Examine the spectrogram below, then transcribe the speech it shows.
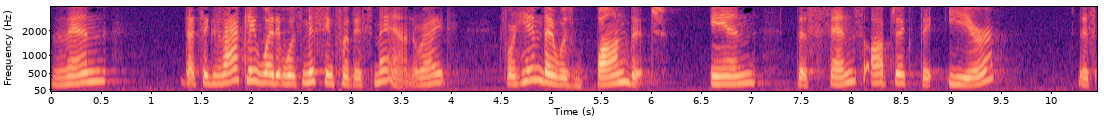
Then that's exactly what it was missing for this man, right? For him, there was bondage in the sense object, the ear, this,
